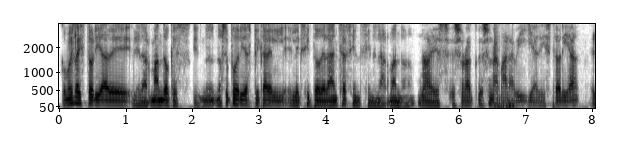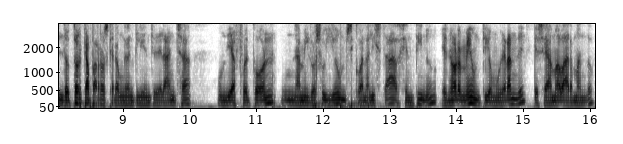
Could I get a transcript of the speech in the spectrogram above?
¿Cómo es la historia de- del Armando? Que es, no, no se podría explicar el, el éxito de la ancha sin, sin el Armando, ¿no? No, es, es, una, es una maravilla de historia. El doctor Caparrós, que era un gran cliente de la ancha, un día fue con un amigo suyo, un psicoanalista argentino, enorme, un tío muy grande, que se llamaba Armando.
